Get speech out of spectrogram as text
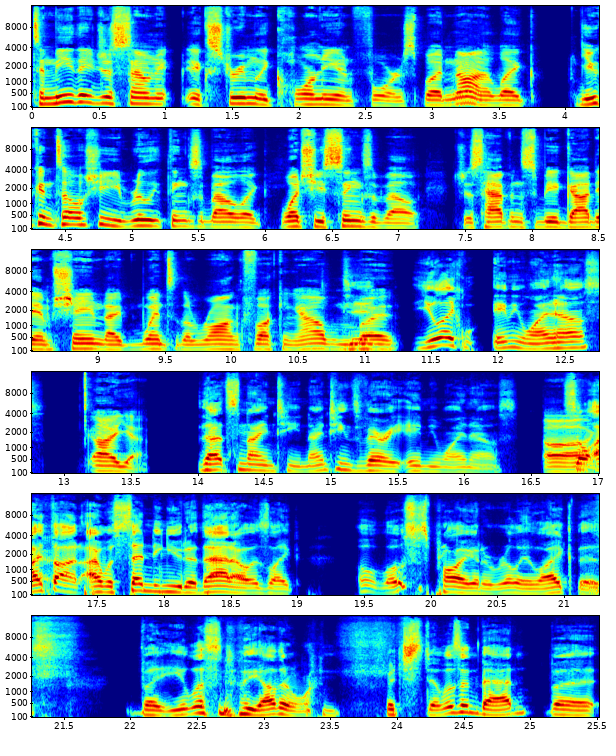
to me they just sound extremely corny and forced, but not like you can tell she really thinks about like what she sings about. Just happens to be a goddamn shame that I went to the wrong fucking album, Dude, you like Amy Winehouse? but uh yeah. That's 19. 19's very Amy Winehouse. Uh, so I thought I was sending you to that. I was like, oh, Los is probably going to really like this. But you listen to the other one, which still isn't bad, but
